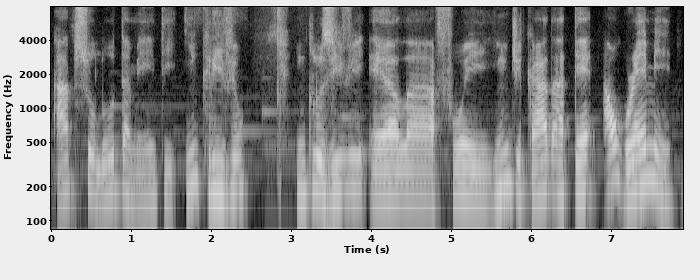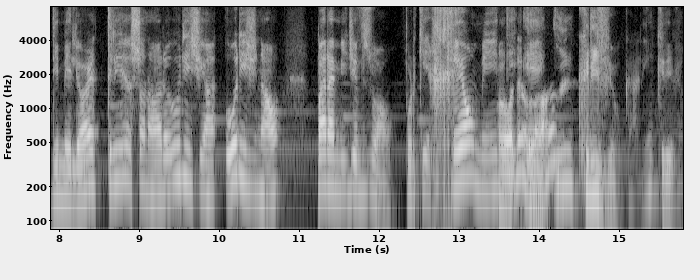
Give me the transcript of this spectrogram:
absolutamente incrível. Inclusive, ela foi indicada até ao Grammy de melhor trilha sonora original para a mídia visual, porque realmente Olha é lá. incrível, cara, incrível.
